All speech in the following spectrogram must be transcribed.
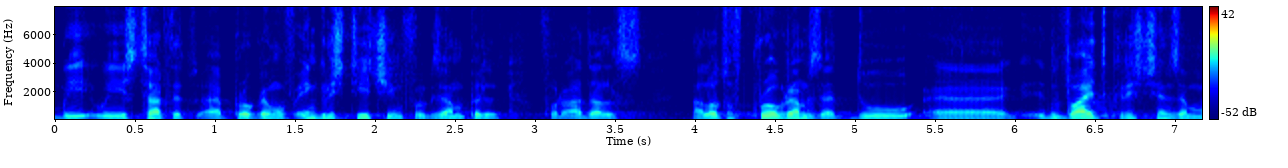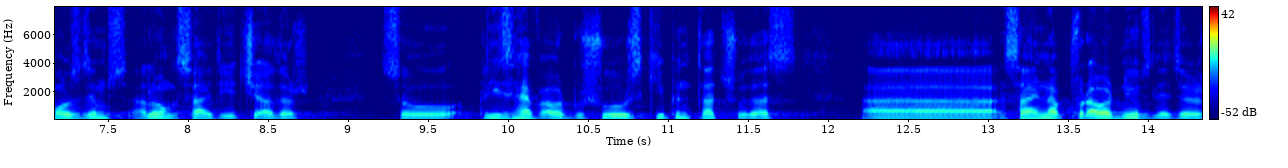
we, we started a program of English teaching, for example, for adults. A lot of programs that do uh, invite Christians and Muslims alongside each other. So please have our brochures. Keep in touch with us. Uh, sign up for our newsletter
